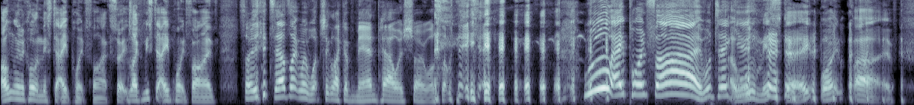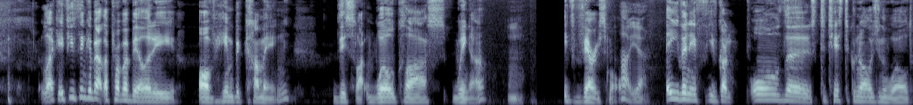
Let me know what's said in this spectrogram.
I'm going to call him Point Five. So like Point Five. So it sounds like we're watching like a manpower show or something. Woo, eight point five. We'll take you. miss the 8.5. Like, if you think about the probability of him becoming this like world class winger, Mm. it's very small. Oh yeah. Even if you've got all the statistical knowledge in the world,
